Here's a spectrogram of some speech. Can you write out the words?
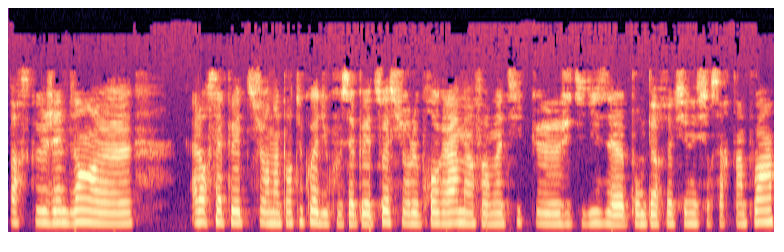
parce que j'aime bien. Euh, alors ça peut être sur n'importe quoi du coup, ça peut être soit sur le programme informatique que j'utilise pour me perfectionner sur certains points,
